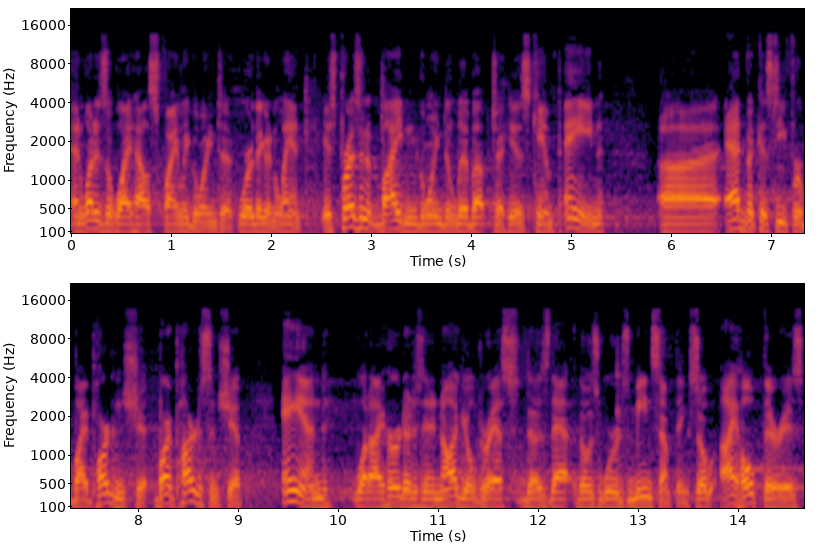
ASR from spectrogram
And what is the White House finally going to, where are they going to land? Is President Biden going to live up to his campaign uh, advocacy for bipartisanship, bipartisanship? And what I heard as an inaugural address, does that those words mean something? So I hope there is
